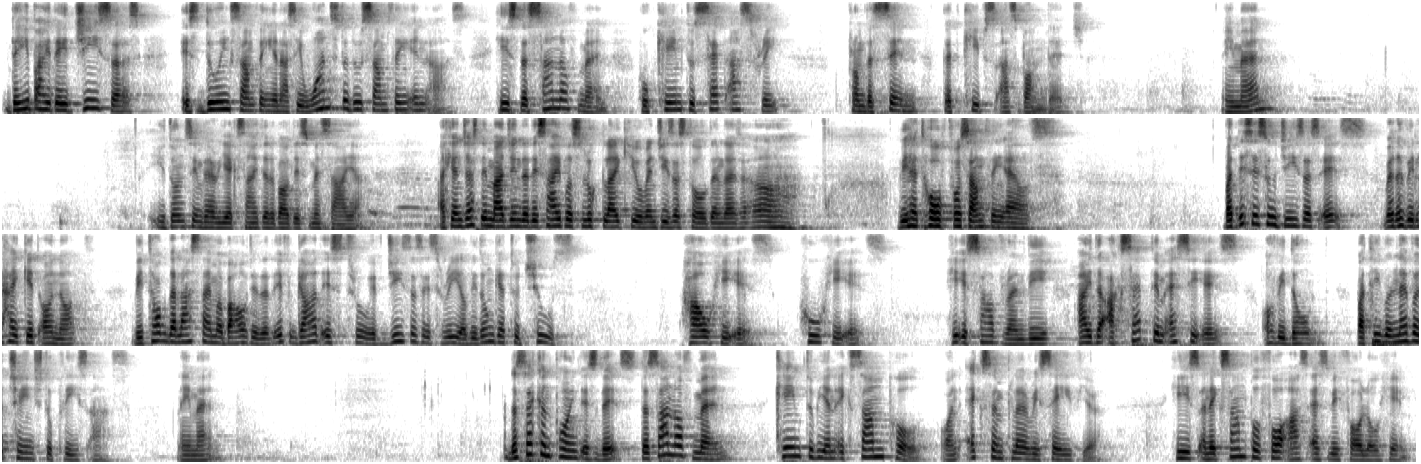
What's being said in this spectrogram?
Day by day, Jesus is doing something in us. He wants to do something in us. He is the Son of Man who came to set us free from the sin that keeps us bondage. Amen? You don't seem very excited about this Messiah. I can just imagine the disciples looked like you when Jesus told them that, oh, we had hoped for something else. But this is who Jesus is, whether we like it or not. We talked the last time about it that if God is true, if Jesus is real, we don't get to choose how He is, who He is. He is sovereign. We either accept Him as He is or we don't. But He will never change to please us. Amen. The second point is this the Son of Man came to be an example or an exemplary Savior. He is an example for us as we follow Him.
